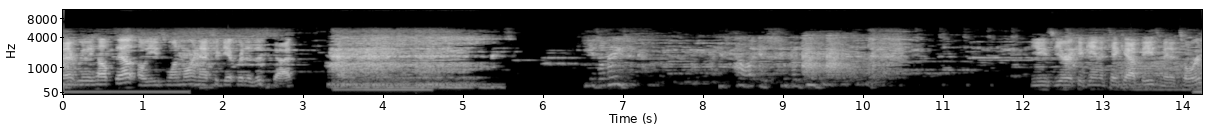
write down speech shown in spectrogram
That really helped out. I'll use one more and that should get rid of this guy. He's amazing. His power is superhuman. Use Urick again to take out these Minotaurs.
